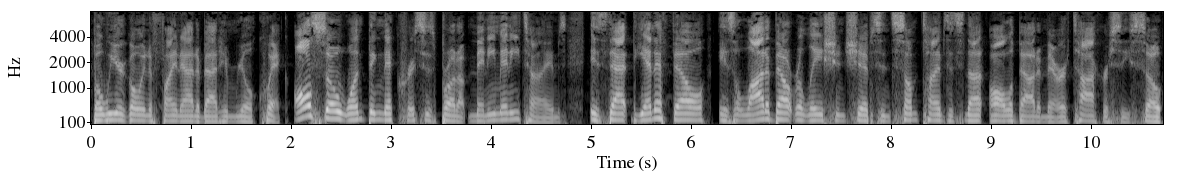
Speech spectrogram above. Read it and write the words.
but we are going to find out about him real quick. Also, one thing that Chris has brought up many, many times is that the NFL is a lot about relationships, and sometimes it's not all about a meritocracy. So,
